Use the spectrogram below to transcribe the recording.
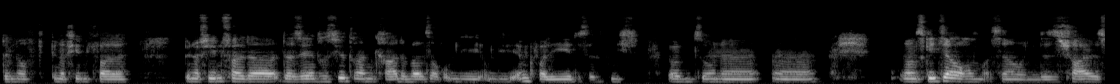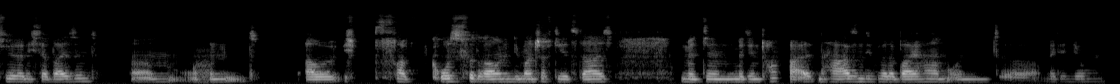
bin, auf, bin auf jeden Fall bin auf jeden Fall da, da sehr interessiert dran, gerade weil es auch um die um die WM-Quali geht. Das ist jetzt nicht irgend so eine äh, es geht ja auch um was, ja, und das ist schade, dass wir da nicht dabei sind. Ähm, und aber ich habe großes Vertrauen in die Mannschaft, die jetzt da ist, mit den mit den paar alten Hasen, die wir dabei haben und äh, mit den Jungen,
